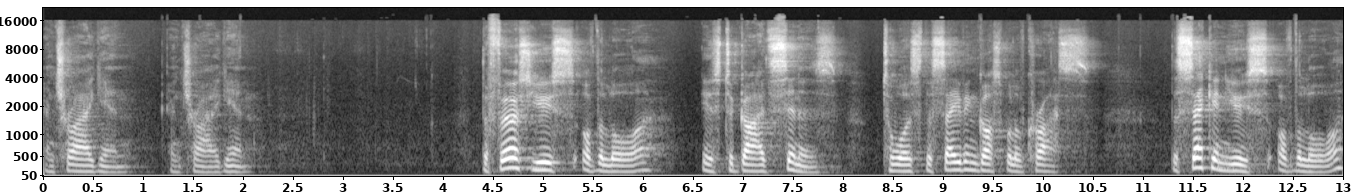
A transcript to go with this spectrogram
and try again and try again. The first use of the law is to guide sinners towards the saving gospel of Christ. The second use of the law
